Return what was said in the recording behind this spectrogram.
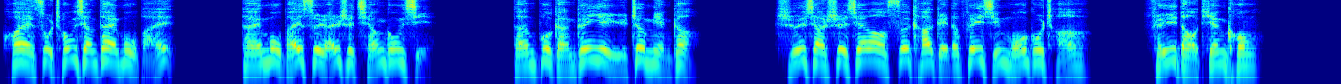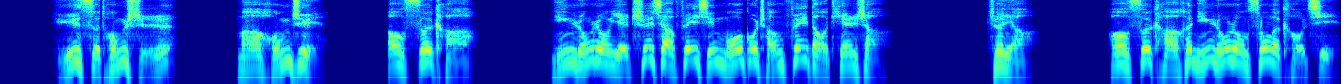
快速冲向戴沐白。戴沐白虽然是强攻系，但不敢跟夜雨正面杠，吃下事先奥斯卡给的飞行蘑菇肠，飞到天空。与此同时，马红俊、奥斯卡、宁荣荣也吃下飞行蘑菇肠，飞到天上。这样。奥斯卡和宁荣荣松了口气，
